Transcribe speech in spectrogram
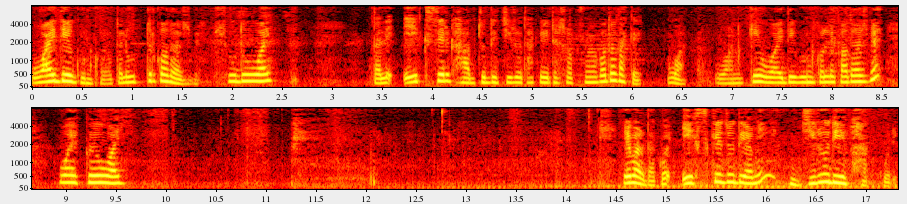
ওয়াই দিয়ে গুণ করো, তাহলে উত্তর কত আসবে? শুধু ওয়াই তাহলে এক্সের ঘাত যদি জিরো থাকে, এটা সবসময় কত থাকে? ওয়ান ওয়ানকে ওয়াই দিয়ে গুণ করলে কত আসবে? ওয়াই কে ওয়াই এবার দেখো এক্স কে যদি আমি জিরো দিয়ে ভাগ করি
